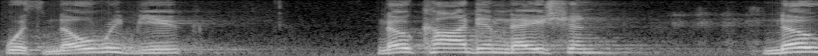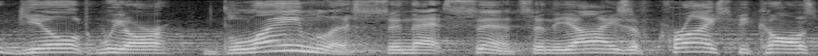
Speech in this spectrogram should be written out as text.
with no rebuke, no condemnation, no guilt. We are blameless in that sense in the eyes of Christ because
